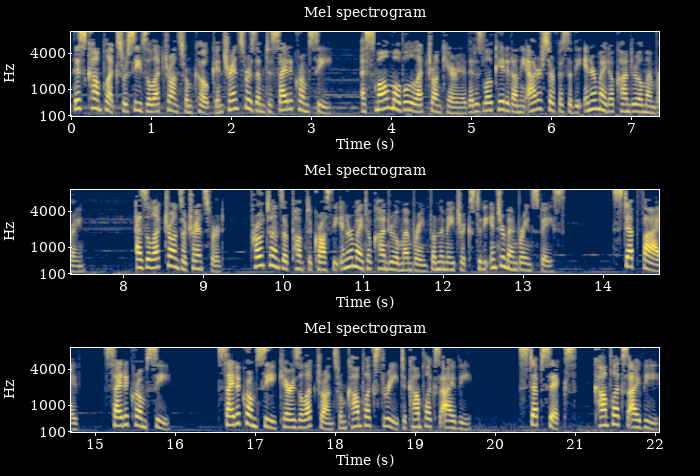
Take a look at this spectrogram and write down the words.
This complex receives electrons from CoQ and transfers them to cytochrome C, a small mobile electron carrier that is located on the outer surface of the inner mitochondrial membrane. As electrons are transferred, protons are pumped across the inner mitochondrial membrane from the matrix to the intermembrane space. Step 5. Cytochrome C. Cytochrome C carries electrons from complex 3 to complex IV. Step 6. Complex IV,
